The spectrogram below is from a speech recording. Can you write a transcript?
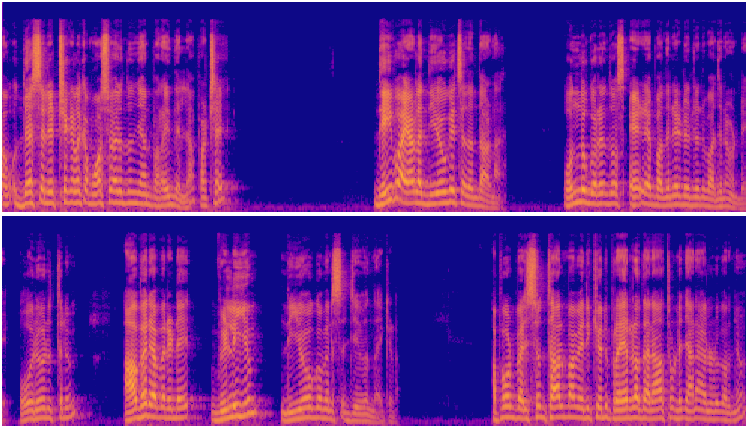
ഉദ്ദേശ ലക്ഷ്യങ്ങളൊക്കെ മോശമായിരുന്നു എന്ന് ഞാൻ പറയുന്നില്ല. പക്ഷേ ദൈവം അയാളെ നിയോഗിച്ചത് എന്താണ് ഒന്ന് കുറേന്തോസ് ഏഴ് പതിനേഴിന്റെ ഒരു വചനമുണ്ട്. ഓരോരുത്തരും അവരവരുടെ വിളിയും നിയോഗമനുസരിച്ച് ജീവൻ നയിക്കണം. അപ്പോൾ പരിശുദ്ധാത്മാവ് എനിക്കൊരു പ്രേരണ തരാത്തതുകൊണ്ട് ഞാൻ അയാളോട് പറഞ്ഞു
